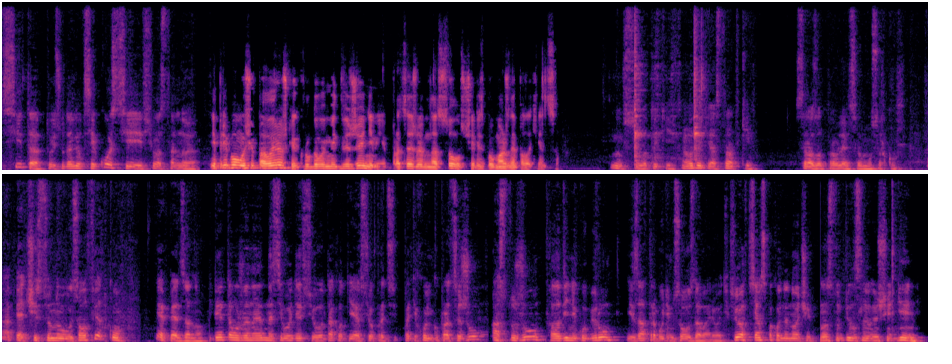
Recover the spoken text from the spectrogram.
сито, то есть удалил все кости и все остальное. И при помощи поварешки круговыми движениями процеживаем на соус через бумажное полотенце. Ну все, вот эти, а вот эти остатки сразу отправляются в мусорку. Опять чистую новую салфетку и опять заново. Теперь это уже на, на сегодня все. Вот так вот я все потихоньку процежу, остужу, в холодильник уберу и завтра будем соус доваривать. Все, всем спокойной ночи. Наступил следующий день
